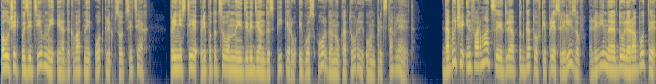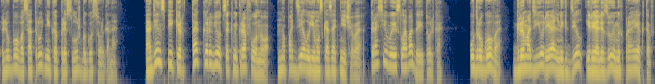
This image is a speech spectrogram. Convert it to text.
получить позитивный и адекватный отклик в соцсетях, принести репутационные дивиденды спикеру и госоргану, который он представляет. Добыча информации для подготовки пресс-релизов — львиная доля работы любого сотрудника пресс-службы госоргана. Один спикер так рвется к микрофону, но по делу ему сказать нечего, красивые слова да и только. У другого — громадье реальных дел и реализуемых проектов,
